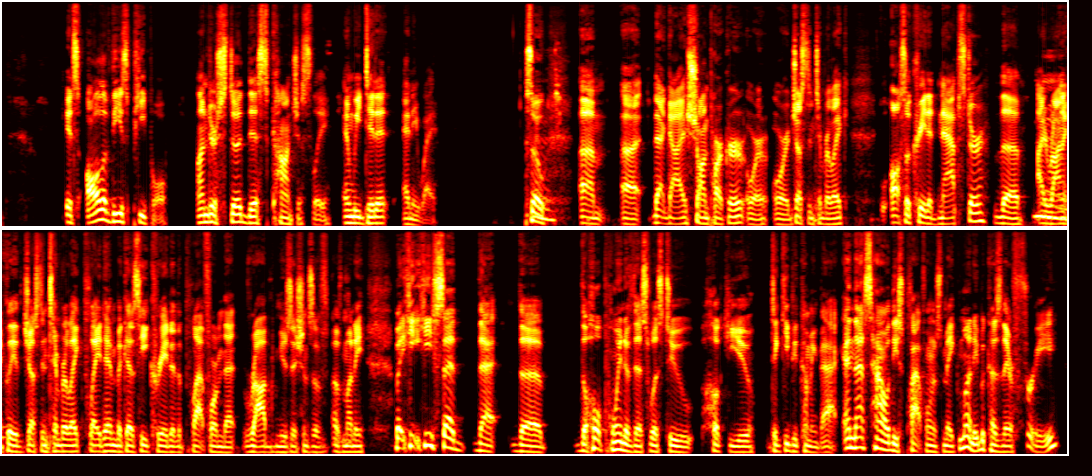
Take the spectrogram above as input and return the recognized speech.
it's all of these people understood this consciously and we did it anyway. So, mm. um, uh, that guy Sean Parker or or Justin Timberlake also created Napster. The mm. ironically Justin Timberlake played him because he created the platform that robbed musicians of of money. But he he said that the the whole point of this was to hook you to keep you coming back, and that's how these platforms make money because they're free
